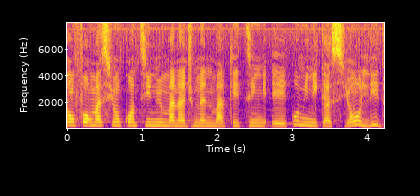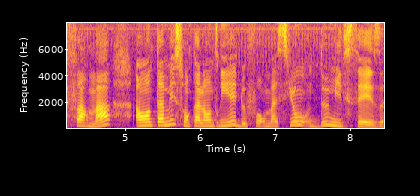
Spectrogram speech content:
En formation continue, management, marketing et communication, Lead Pharma a entamé son calendrier de formation 2016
